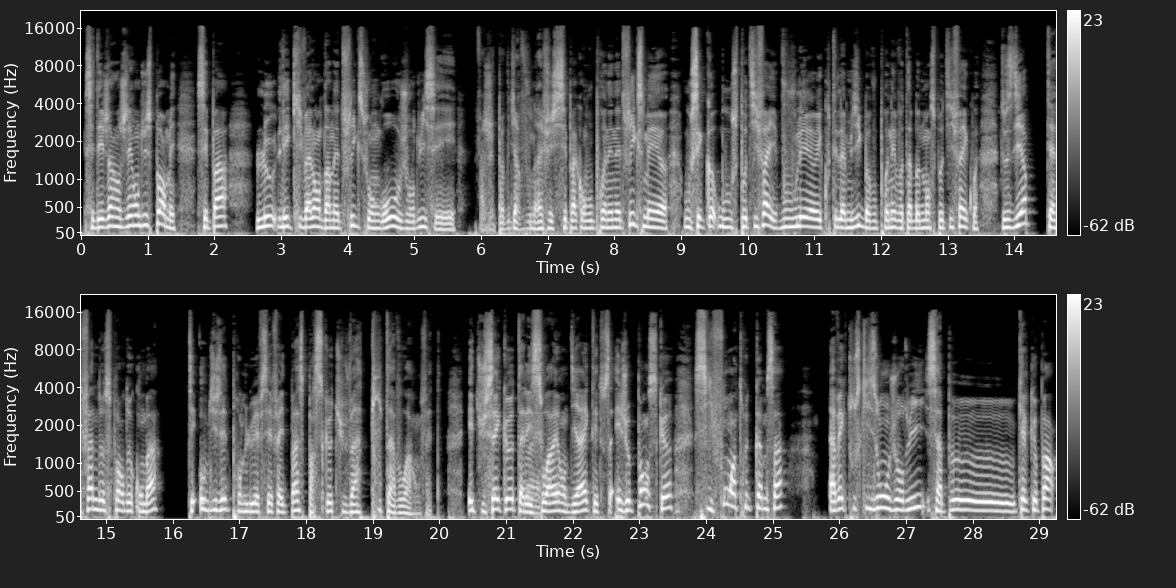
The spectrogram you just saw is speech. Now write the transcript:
C'est déjà un géant du sport, mais c'est pas le l'équivalent d'un Netflix où en gros aujourd'hui c'est. Enfin, je vais pas vous dire que vous ne réfléchissez pas quand vous prenez Netflix, mais euh, ou c'est ou Spotify. Vous voulez euh, écouter de la musique, bah vous prenez votre abonnement Spotify, quoi. De se dire, t'es fan de sport de combat, t'es obligé de prendre l'UFC Fight Pass parce que tu vas tout avoir en fait. Et tu sais que t'as les soirées en direct et tout ça. Et je pense que s'ils font un truc comme ça, avec tout ce qu'ils ont aujourd'hui, ça peut quelque part.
